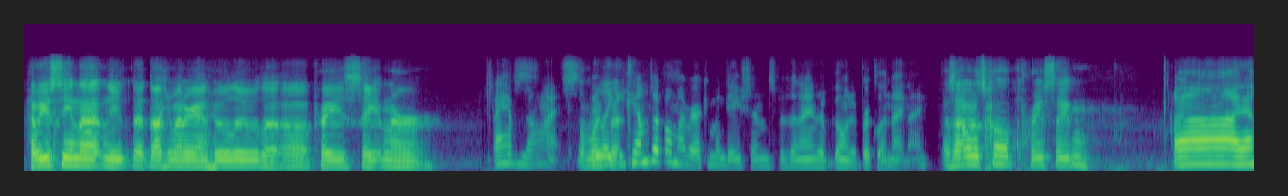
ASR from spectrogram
have you seen that new that documentary on Hulu, the uh, Praise Satan or? I have not. Something like, like it comes up on my recommendations, but then I end up going to Brooklyn Nine Nine. Is that what it's called? Praise Satan. Uh, yeah.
